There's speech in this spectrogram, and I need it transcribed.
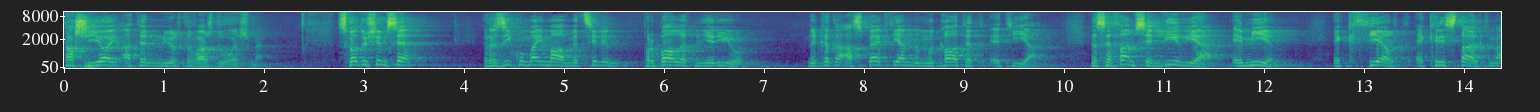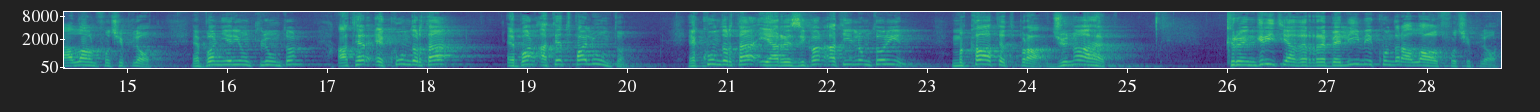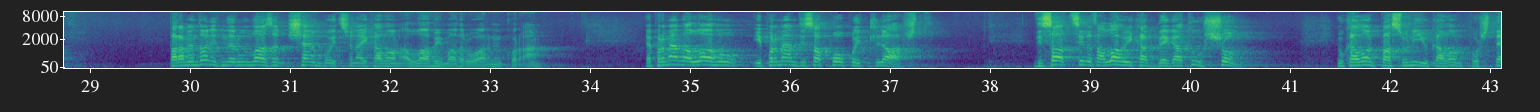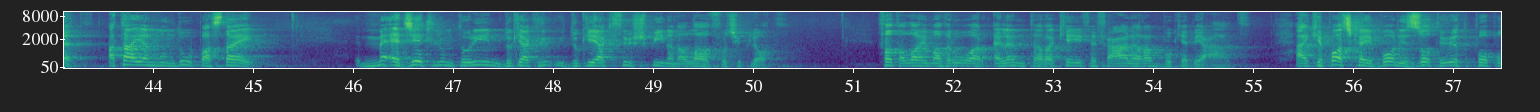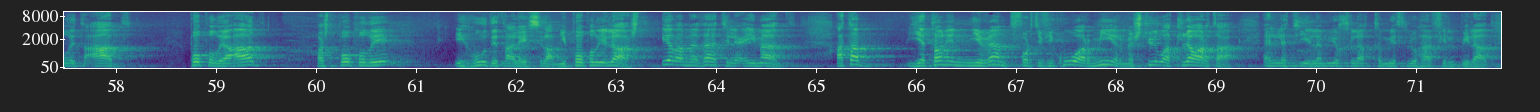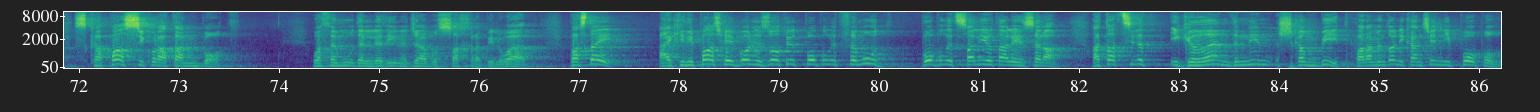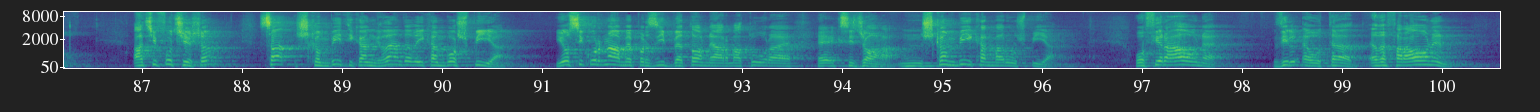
ta shijojë atë në mënyrë të vazhdueshme. S'ka dyshim se rreziku ma i madh me të cilin përballet njeriu në këtë aspekt janë mëkatet e tija. Nëse thamë se lidhja e mirë, e kthjelltë, e kristaltë me Allahun Fuqiplot e ban njeriun të lumtun, atëherë e kundërta e ban atë të palumtun. E kundërta ia rrezikon atij lumturinë. Mëkatet pra, gjynahet, Kryengritja dhe rebelimi kundër Allahut fuqiplotë. Paramendoni të nderum vllazën shembujt që na i ka dhon Allahu i Madhëruar në Kur'an. E përmend Allahu, i përmend disa popuj të lashtë, disa të cilët Allahu i ka begatu shumë, ju ka dhon pasuni, ju ka dhon pushtet, ata janë mundu pastaj me e gjetë lumturinë duke ja kthy shpinën Allahut fuqiplot. Thotë Allahu i Madhëruar, Elem tara kejfe feale Rabbuke bi Ad. A e ke pa çka i boni Zoti yt popullit Ad? Populli Ad është populli i Hudit alayhis salam, një popull i lashtë, Irame dhatil imad. Ata jetonin në një vend fortifikuar mirë me shtylla të larta, elleti lem yukhlaq mithluha fil bilad. S'ka pas sikur ata në botë. Wa thamud alladhina jabu as-sakhra bil wad. Pastaj, a e keni pa çka i boni Zoti yt popullit Themud, popullit Salihut alejhi selam, ata të cilët i gdhendnin shkëmbit, paramendoni kanë qenë një popull aq i fuqishëm sa shkëmbit i kanë gdhend edhe i kanë bo shpija. Jo sikur na me përzi beton e armatura e, e kësi gjana. Në shkëmbi kanë maru shpija. We Firaune dhil eutad, edhe faraonin,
